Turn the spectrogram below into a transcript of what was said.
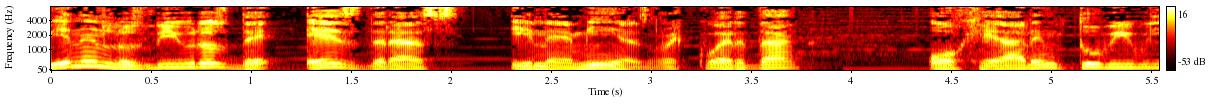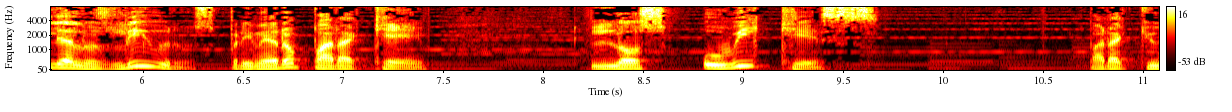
Vienen los libros de Esdras y Nehemías. Recuerda ojear en tu Biblia los libros, primero para que los ubiques, para que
